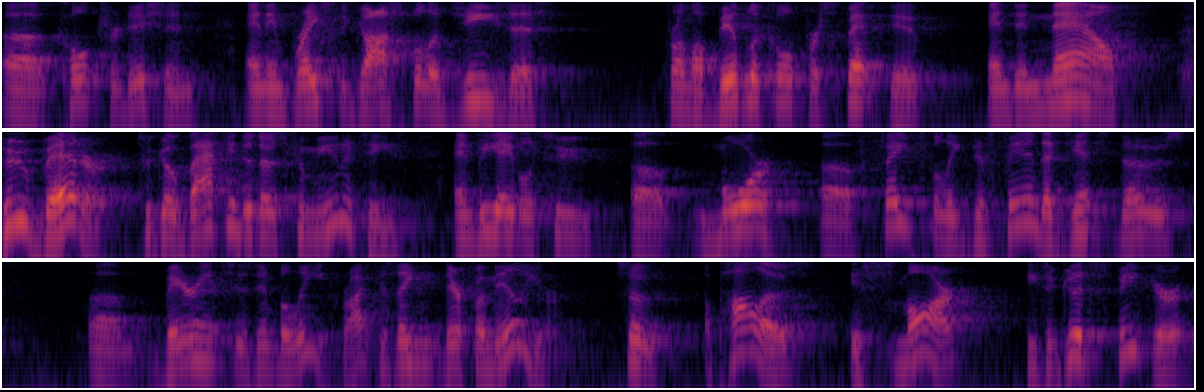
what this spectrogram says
uh, cult traditions and embraced the gospel of Jesus from a biblical perspective, and then now, who better to go back into those communities and be able to uh, more uh, faithfully defend against those um, variances in belief, right? Because they, they're familiar. So Apollos is smart He's a good speaker,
